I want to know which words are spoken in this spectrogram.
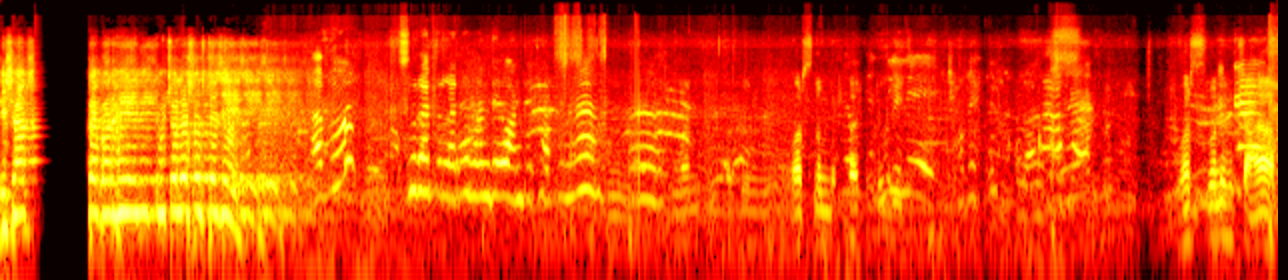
দিশাক্তার পারভিন তুমি চলে এসো স্টেজে আবু সূরাতুল রহমান না। নাম্বার মানে হচ্ছে আয়াত।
